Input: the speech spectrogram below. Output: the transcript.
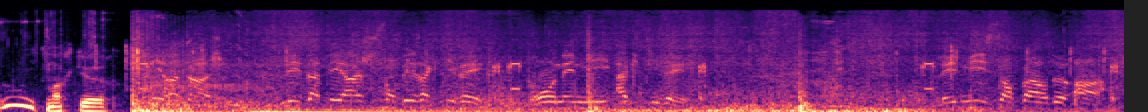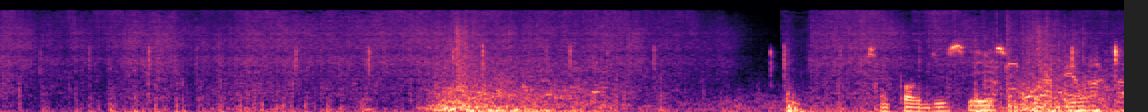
Ouh, marqueur. Piratage. Les ATH sont désactivés. Drone ennemi activé. L'ennemi s'empare de A. Son part de C, son On va part perdre de... Alpha.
